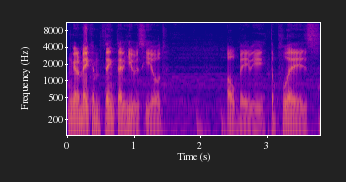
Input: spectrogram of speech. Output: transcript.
I'm gonna make him think that he was healed. Oh, baby. The plays.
